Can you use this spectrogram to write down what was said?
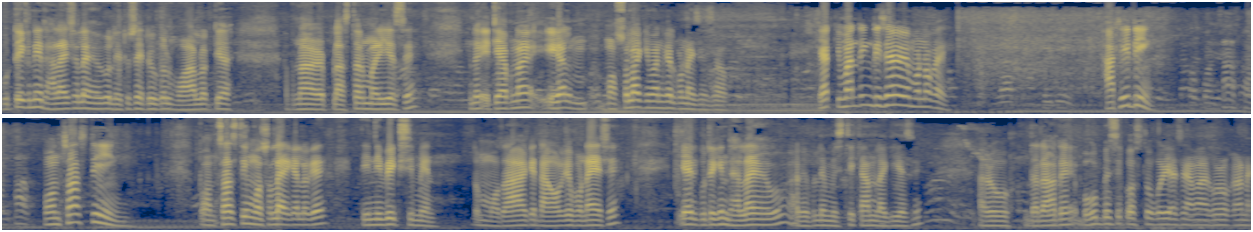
গোটেইখিনি ঢালাই চালাই হৈ গ'ল সেইটো চাইড হৈ গ'ল ভঁৰালত এতিয়া আপোনাৰ প্লাষ্টাৰ মাৰি আছে। কিন্তু এতিয়া আপোনাৰ এইগাল মছলা কিমানগাল বনাইছে চাওক ইয়াত কিমান টিং দিছে মনকাই? ষাঠি টিং? পঞ্চাছ টিং। পঞ্চাছ টিং মছলা একেলগে তিনি বিগ চিমেণ্ট। একদম মজাকৈ ডাঙৰকৈ বনাই আছে। ইয়াত গোটেইখিনি ঢালাই হ'ব আৰু এইফালে মিস্ত্ৰী কাম লাগি আছে। আৰু দাদাহঁতে বহুত বেছি কষ্ট কৰি আছে আমাৰ ঘৰৰ কাৰণে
